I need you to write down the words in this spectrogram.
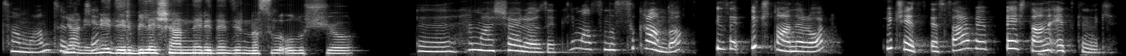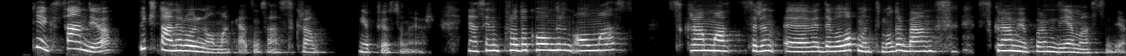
Tamam, tabii yani ki. nedir, bileşenleri nedir, nasıl oluşuyor? Ee, hemen şöyle özetleyeyim. Aslında Scrum'da bize 3 tane rol, 3 eser ve 5 tane etkinlik. Diyor ki sen diyor 3 tane rolün olmak lazım sen Scrum yapıyorsan eğer. Yani senin Product Owner'ın olmaz, Scrum Master'ın e, ve Development Team olur. Ben Scrum yapıyorum diyemezsin diyor.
